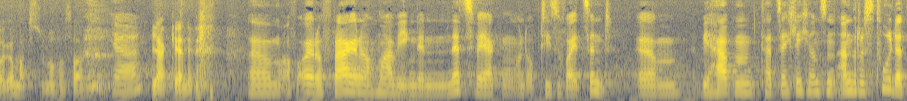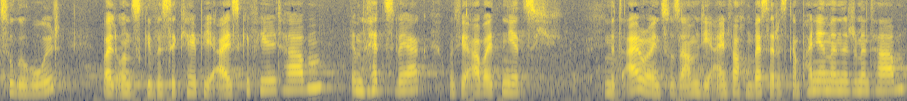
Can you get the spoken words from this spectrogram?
Holger, magst du noch was sagen? Ja. Ja, gerne. Ähm, auf eure Frage nochmal wegen den Netzwerken und ob die soweit sind. Ähm, wir haben tatsächlich uns ein anderes Tool dazu geholt, weil uns gewisse KPIs gefehlt haben im Netzwerk. Und wir arbeiten jetzt mit iRain zusammen, die einfach ein besseres Kampagnenmanagement haben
